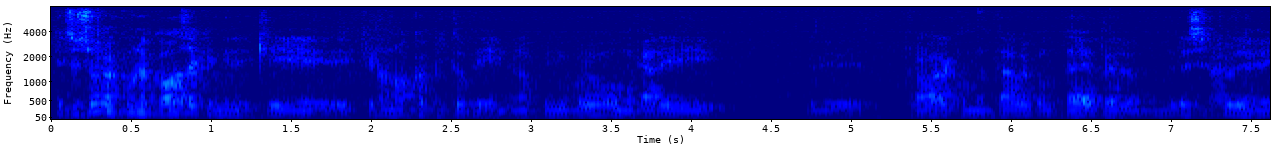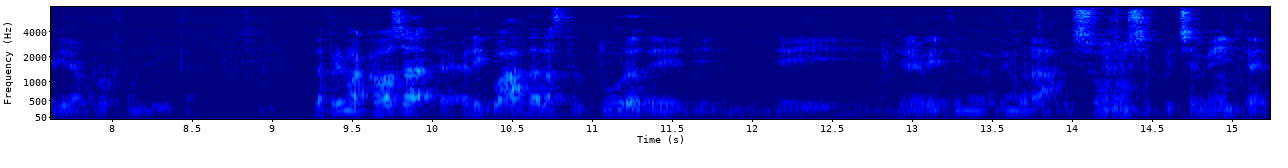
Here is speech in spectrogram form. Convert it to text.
e ci sono alcune cose che, mi- che- che non ho capito bene, no? quindi volevo magari eh, provare a commentarle con te per vedere se tu le Certo. avevi approfondite. Sì. La prima cosa eh, riguarda la struttura de- de- dei- delle reti neu- neurali, sono Mhm. semplicemente,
